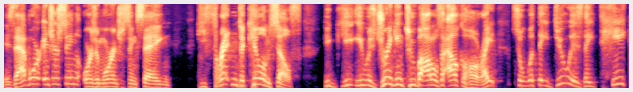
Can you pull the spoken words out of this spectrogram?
Is that more interesting, or is it more interesting saying he threatened to kill himself? He, he, he was drinking two bottles of alcohol, right? So what they do is they take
